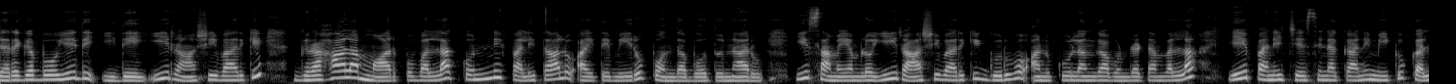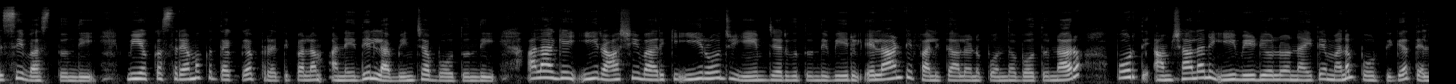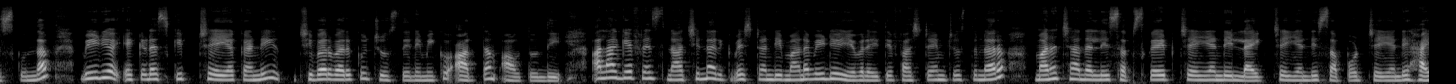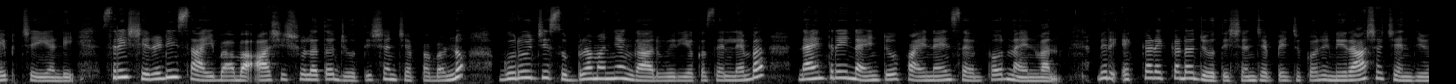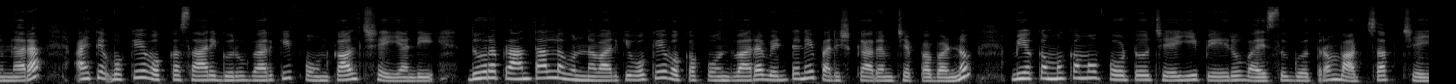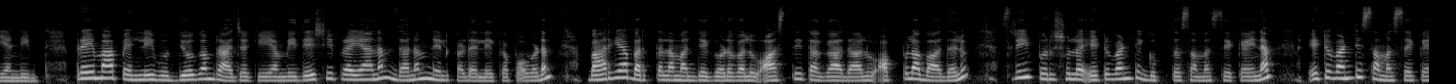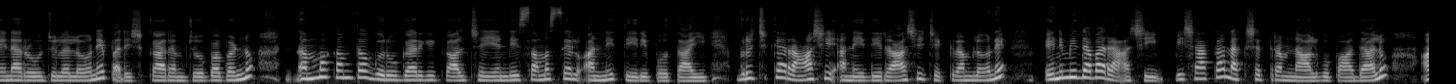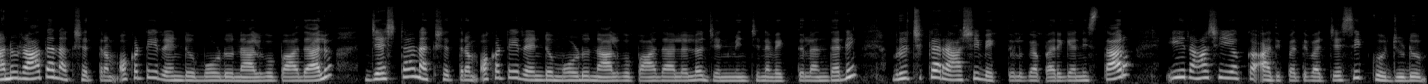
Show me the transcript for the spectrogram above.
జరగబోయేది ఇదే. ఈ రాశి వారికి గ్రహాల మార్పు వల్ల కొన్ని ఫలితాలు అయితే మీరు పొందబోతున్నారు. ఈ సమయంలో ఈ రాశి వారికి గురువు అనుకూలంగా ఉండటం వల్ల ఏ పని చేసినా కానీ మీకు కలిసి వస్తుంది. మీ యొక్క శ్రమకు తగ్గ ప్రతిఫలం అనేది లభించబోతుంది. అలాగే ఈ రాశి వారికి ఈరోజు ఏం జరుగుతుంది? వీరు ఎలాంటి ఫలితాలను పొందబోతున్నారో పూర్తి అంశాలను ఈ వీడియోలోనైతే మనం పూర్తిగా తెలుసుకుందాం. వీడియో ఎక్కడ స్కిప్ చేయకండి చివరి వరకు చూస్తేనే మీకు అర్థం అవుతుంది. అలాగే ఫ్రెండ్స్ నా చిన్న రిక్వెస్ట్ అండి మన వీడియో ఎవరైతే ఫస్ట్ టైం చూస్తున్నారో మన ఛానల్ని సబ్స్క్రైబ్ చేయండి లైక్ చేయండి సపోర్ట్ చేయండి హైప్ చేయండి. శ్రీ షిరిడి సాయిబాబా ఆశిష్యులతో జ్యోతిష్యం చెప్పబడును. గురూజీ సుబ్రహ్మణ్యం గారు వీరి యొక్క cell number nine three nine two five nine seven four nine one. మీరు ఎక్కడెక్కడ జ్యోతిష్యం చెప్పించుకొని నిరాశ చెంది ఉన్నారా? అయితే ఒకే ఒక్కసారి గురువుగారికి ఫోన్ కాల్ చేయండి. దూర ప్రాంతాల్లో ఉన్న వారికి ఒకే ఒక ఫోన్ ద్వారా వెంటనే పరిష్కారం చెప్పబడును. మీ యొక్క ముఖము ఫోటో చేయి పేరు వయసు గోత్రం వాట్సాప్ చేయండి. ప్రేమ పెళ్ళి ఉద్యోగం రాజకీయం విదేశీ ప్రయాణం ధనం నిలకడలేకపోవడం భార్యాభర్తల మధ్య గొడవలు ఆస్తి తగాదాలు అప్పుల బాధలు స్త్రీ పురుషుల ఎటువంటి గుప్త సమస్యకై సమస్యకైనా ఎటువంటి సమస్యకైనా రోజులలోనే పరిష్కారం చూపబడును. నమ్మకంతో గురువుగారికి కాల్ చేయండి. సమస్యలు అన్నీ తీరిపోతాయి. వృచిక రాశి అనేది రాశి చక్రంలోనే ఎనిమిదవ రాశి. విశాఖ నక్షత్రం నాలుగు పాదాలు అనురాధ నక్షత్రం ఒకటి రెండు మూడు నాలుగు పాదాలు జ్యేష్ఠ నక్షత్రం ఒకటి రెండు మూడు నాలుగు పాదాలలో జన్మించిన వ్యక్తులందరినీ వృచిక రాశి వ్యక్తులుగా పరిగణిస్తారు. ఈ రాశి యొక్క అధిపతి వచ్చేసి కుజుడు.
